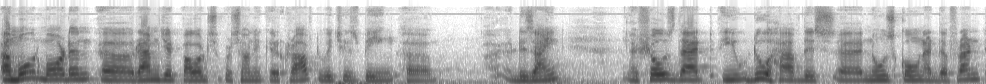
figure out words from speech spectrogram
A more modern uh, ramjet powered supersonic aircraft which is being uh, designed uh, shows that you do have this uh, nose cone at the front,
